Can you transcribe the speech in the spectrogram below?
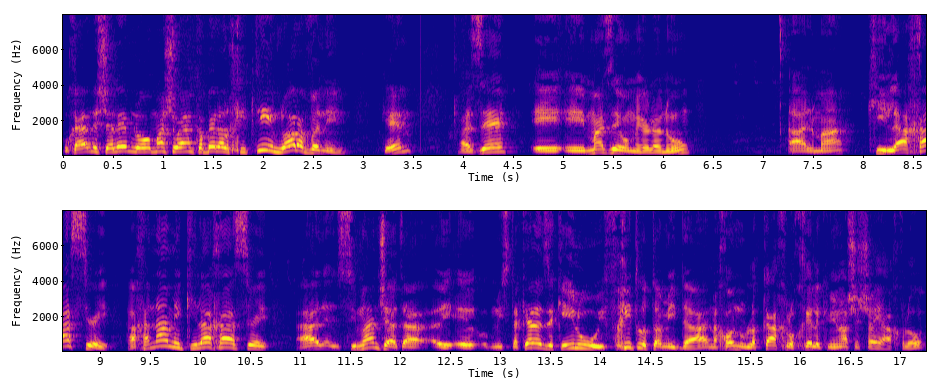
הוא חייב לשלם לו מה שהוא היה מקבל על חיטים, לא על אבנים, כן? אז זה, אה, אה, מה זה אומר לנו? עלמא קילה חסרי, הכנה מקילה חסרי. סימן שאתה אה, אה, מסתכל על זה כאילו הוא הפחית לו את המידה, נכון? הוא לקח לו חלק ממה ששייך לו,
